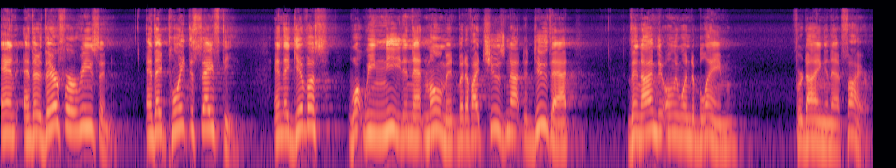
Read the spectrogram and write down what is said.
and, and they're there for a reason, and they point to safety, and they give us what we need in that moment. But if I choose not to do that, then I'm the only one to blame for dying in that fire.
